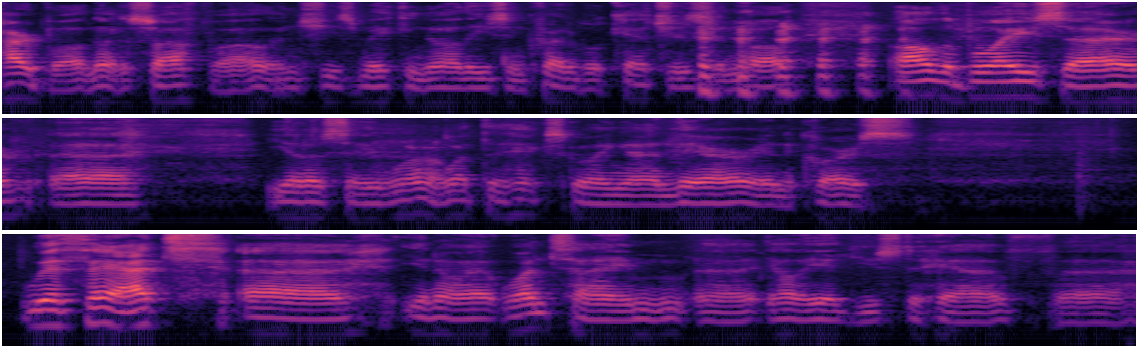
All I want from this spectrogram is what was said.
hard ball, not a softball, and she's making all these incredible catches, and all all the boys are. Uh, you know, saying, "Wow, what the heck's going on there?" And of course, with that, uh, you know, at one time, uh, Elliot used to have uh,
